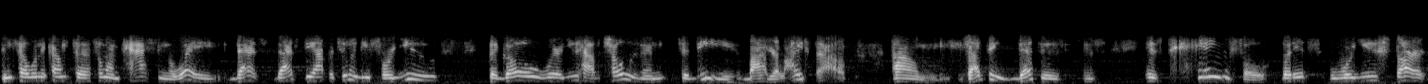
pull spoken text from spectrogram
And so when it comes to someone passing away, that's that's the opportunity for you to go where you have chosen to be by your lifestyle. Um, so I think death is, is is painful, but it's where you start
